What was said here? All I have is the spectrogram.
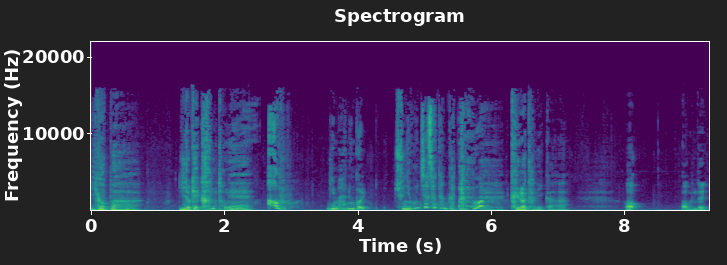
이것 봐. 이렇게 큰 통에. 아우, 이 많은 걸 준이 혼자서 담갔다고? 그렇다니까. 어? 어, 근데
